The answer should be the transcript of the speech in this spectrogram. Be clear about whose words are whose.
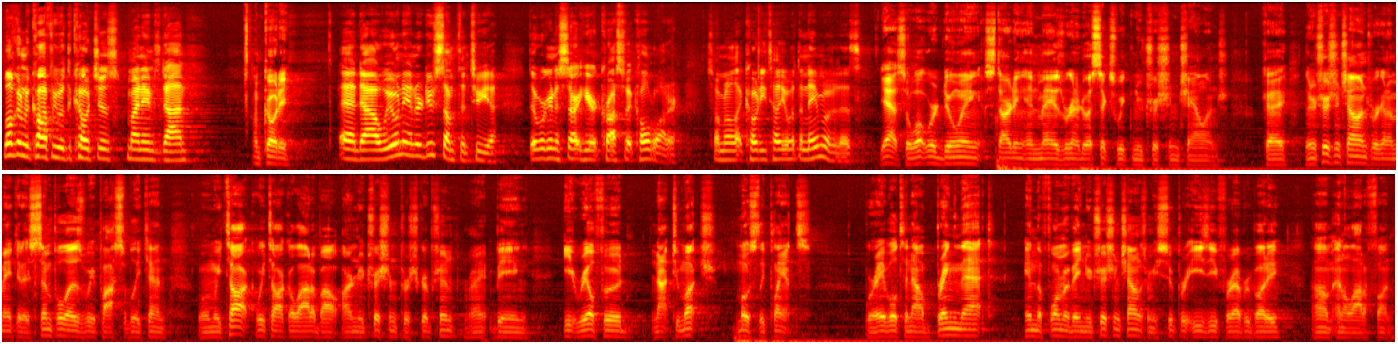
Speaker 1: Welcome to Coffee with the Coaches. My name's Don,
Speaker 2: I'm Cody.
Speaker 1: and uh, we want to introduce something to you that we're going to start here at CrossFit Coldwater. So I'm going to let Cody tell you what the name of it is.
Speaker 2: Yeah, so what we're doing starting in May is we're going to do a six week nutrition challenge. Okay? The nutrition challenge, we're going to make it as simple as we possibly can. When we talk, we talk a lot about our nutrition prescription, right? Being eat real food, not too much, mostly plants. We're able to now bring that in the form of a nutrition challenge. It's to be super easy for everybody um, and a lot of fun.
